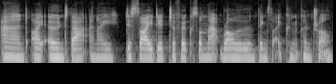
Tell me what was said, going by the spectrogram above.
And I owned that and I decided to focus on that rather than things that I couldn't control.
